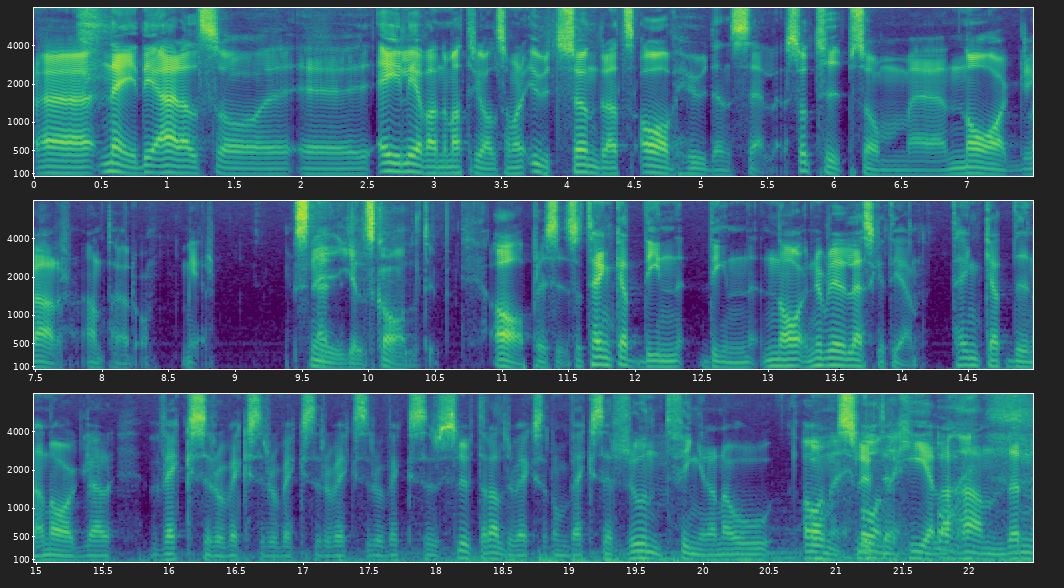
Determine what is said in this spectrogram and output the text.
Eh, nej, det är alltså uh, ej levande material som har utsöndrats av hudens celler. Så typ som eh, naglar, antar jag då, mer. Snigelskal, typ. Ja, precis. Så tänk att din, din na- nu blir det läskigt igen. Tänk att dina naglar växer och växer och växer och växer och växer, slutar aldrig växa, de växer runt fingrarna och nej, omsluter nej, hela nej. handen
